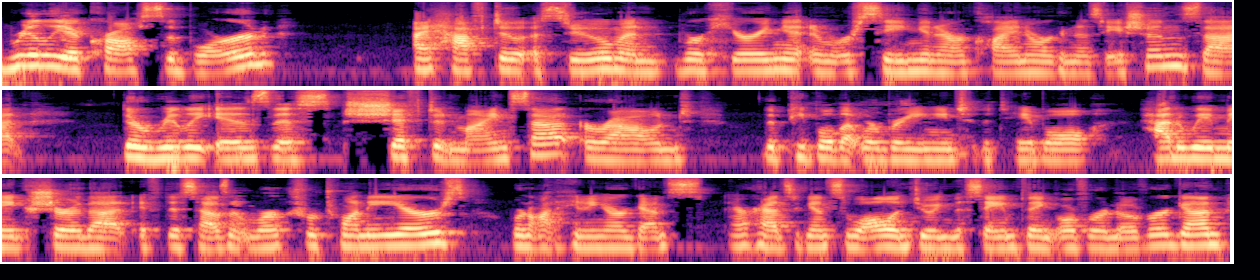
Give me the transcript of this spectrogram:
really across the board. I have to assume, and we're hearing it and we're seeing in our client organizations that there really is this shift in mindset around the people that we're bringing into the table. How do we make sure that if this hasn't worked for 20 years, we're not hitting our against our heads against the wall and doing the same thing over and over again?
